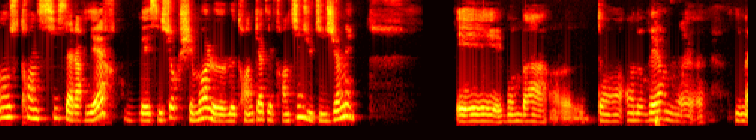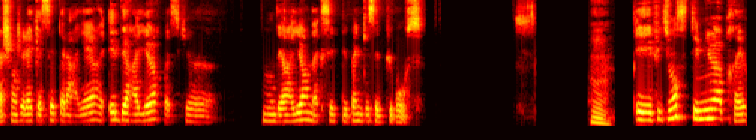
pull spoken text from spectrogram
11-36 à l'arrière. Mais c'est sûr que chez moi, le, le 34 et le 36, j'utilise jamais. Et bon bah, euh, dans en Auvergne, euh, il m'a changé la cassette à l'arrière et le dérailleur parce que mon dérailleur n'acceptait pas une cassette plus grosse. Hmm. Et effectivement, c'était mieux après.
